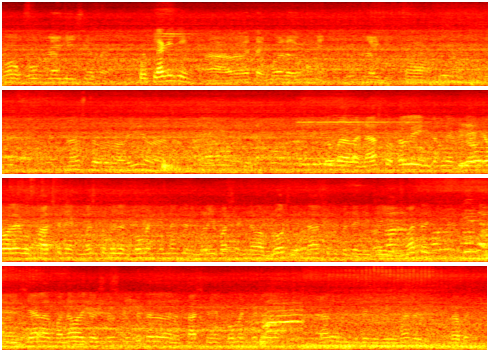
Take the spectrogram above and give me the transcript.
બહુ ભૂખ લાગી છે ભાઈ. ભૂખ લાગી ગઈ હા હવે બોલે એમ નહીં ભૂખ લાગી. હા. નાસ્તો કરવા આવી. તો નાસ્તો કરી લઈને તમને વીડિયો કેવો લાગ્યો? ખાસ કરીને એક મસ્ત બધાને કોમેન્ટ કરી નાખજો મળી પાસે એક નવા બ્લોગ ના સુધી બધાની જય માતાજી. ચેનલમાં નવા હોય તો સબસ્ક્રાઈબ કરતા અને ખાસ કરીને કોમેન્ટ કરી દો ત્યાં સુધી બધાની જય માતાજી. બાય.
